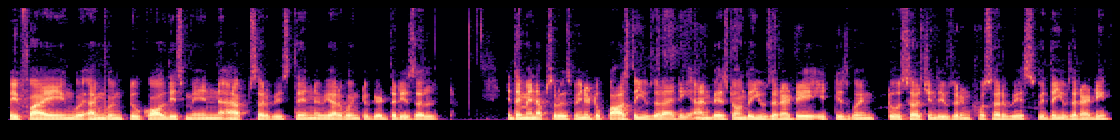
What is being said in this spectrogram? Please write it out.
if I I'm going to call this main app service then we are going to get the result. In the main app service we need to pass the user id and based on the user id it is going to search in the user info service with the user id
